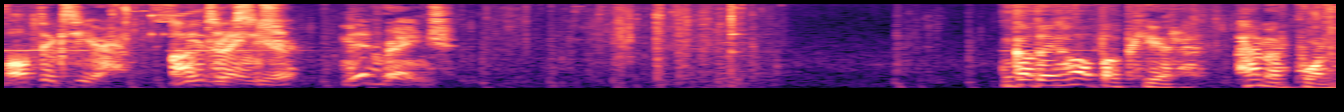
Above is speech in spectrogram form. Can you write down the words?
Optics here, Optics mid-range. here. Mid-range. Got a hop up here. Hammer point.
